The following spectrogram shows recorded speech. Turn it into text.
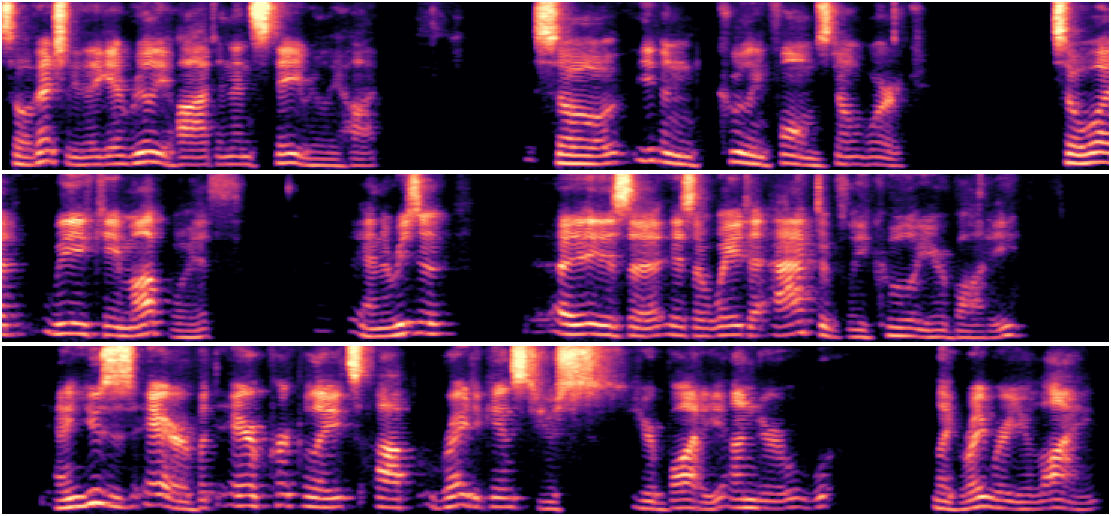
So eventually they get really hot and then stay really hot. So even cooling foams don't work. So what we came up with, and the reason uh, is a, is a way to actively cool your body and it uses air, but the air percolates up right against your your body under, like right where you're lying.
